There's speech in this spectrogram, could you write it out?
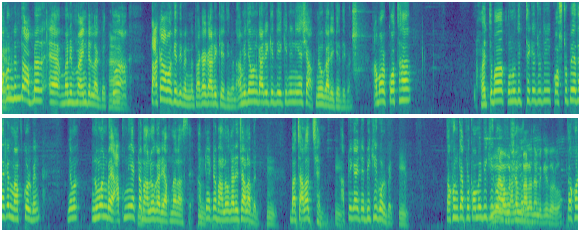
তখন কিন্তু আপনার মানে মাইন্ডে লাগবে। তো টাকা আমাকে দিবেন না টাকা গাড়িকে দিবেন? আমি যেমন গাড়িকে দিয়ে কিনে নিয়ে আসি আপনিও গাড়িকে দিবেন। আমার কথা হয়তোবা কোনো দিক থেকে যদি কষ্ট পেয়ে থাকেন মাফ করবেন। যেমন নুমান ভাই আপনি একটা ভালো গাড়ি আপনার আছে। আপনি একটা ভালো গাড়ি চালাবেন বা চালাচ্ছেন। আপনি গাড়িটা বিক্রি করবেন। তখন কি আপনি কমে বিক্রি করবেন অবশ্যই ভালো দাম বিক্রি করব। তখন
